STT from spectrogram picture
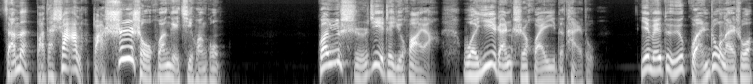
咱们把他杀了，把尸首还给齐桓公。关于《史记》这句话呀，我依然持怀疑的态度。因为对于管仲来说，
